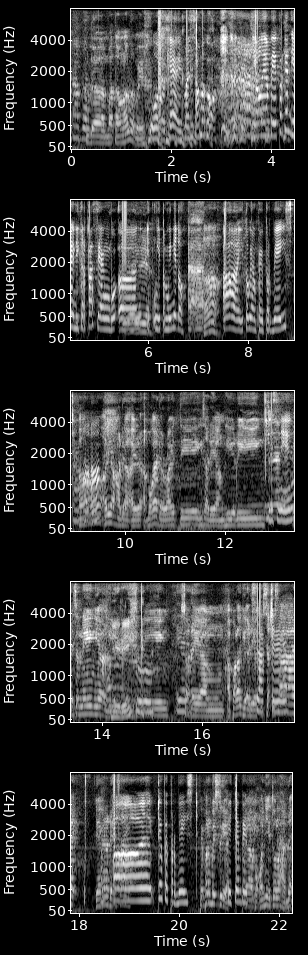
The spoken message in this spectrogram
Apa? Udah empat tahun lalu apa ya? Wow, oke, masih sama kok. yang kalau yang paper kan yang di kertas yang bo- eh, Iya, iya, iya. hit- ngitemin itu. Hah? Ah, itu yang paper based. Oh, oh yang ada, ada pokoknya ada writing, ada yang hearing, Listening. listening ya, Hearing. listening. Terus ada yang apa lagi ada yang isai, ya kan ada. Eh, itu yang paper based. Paper base itu ya? Itu yang paper. Ya pokoknya itulah ada.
